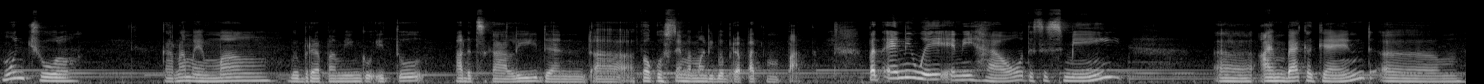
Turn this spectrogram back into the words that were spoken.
muncul? Karena memang beberapa minggu itu padat sekali dan uh, fokusnya memang di beberapa tempat. But anyway, anyhow, this is me. Uh, I'm back again. Um,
